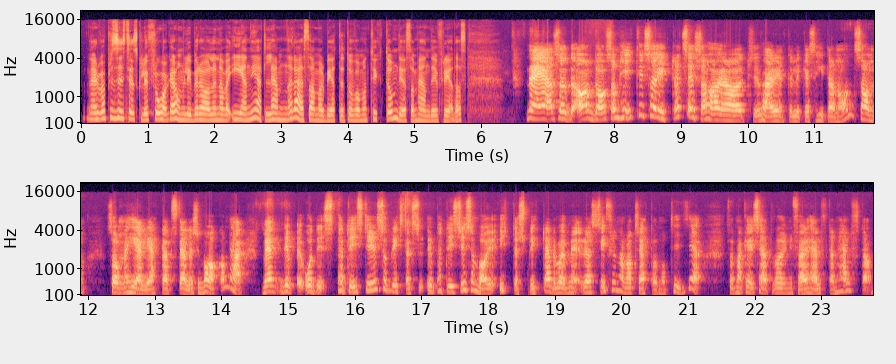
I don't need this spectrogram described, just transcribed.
Nej, det var precis det jag skulle fråga om Liberalerna var eniga att lämna det här samarbetet och vad man tyckte om det som hände i fredags. Nej, alltså av de som hittills har yttrat sig så har jag tyvärr inte lyckats hitta någon som, som helhjärtat ställer sig bakom det här. Men det, och det, partistyrelsen och riksdags, eh, partistyrelsen var ju ytterst splittrad. Det var, röstsiffrorna var 13 mot 10. Så man kan ju säga att det var ungefär hälften hälften.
